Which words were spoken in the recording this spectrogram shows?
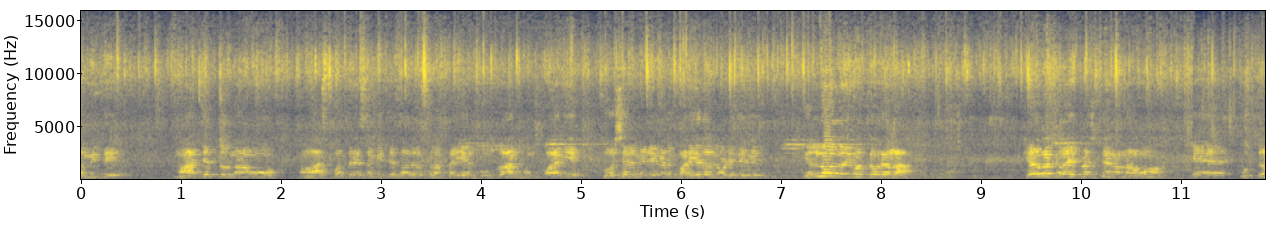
ಸಮಿತಿ, ಮಾತೆತ್ತು ನಾವು ಆಸ್ಪತ್ರೆ ಸಮಿತಿ ಸದಸ್ಯರಂತ ಏನು ಗುಂಪಾನ್ ಗುಂಪಾಗಿ ಸೋಷಿಯಲ್ ಮೀಡಿಯಾಗಳಲ್ಲಿ ಬರೆಯೋದನ್ನು ನೋಡಿದ್ದೀವಿ. ಎಲ್ಲೋದ್ರು ಇವತ್ತು ಅವರೆಲ್ಲ ಕೇಳಬೇಕಲ್ಲ ಈ ಪ್ರಶ್ನೆನ ನಾವು? ಉತ್ತರ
